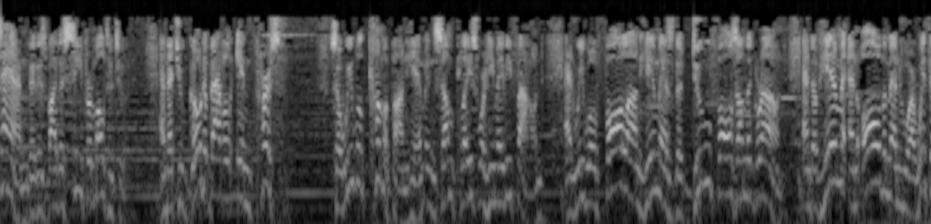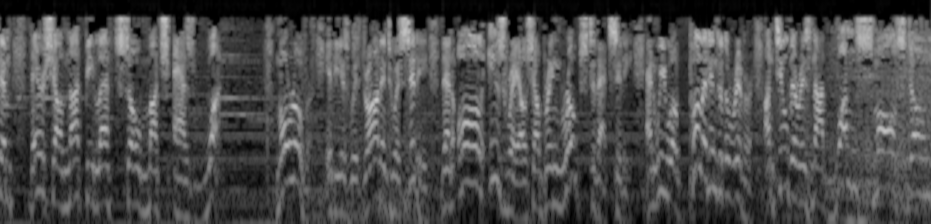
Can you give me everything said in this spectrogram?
sand that is by the sea for multitude, and that you go to battle in person. So we will come upon him in some place where he may be found, and we will fall on him as the dew falls on the ground. And of him and all the men who are with him, there shall not be left so much as one. Moreover, if he is withdrawn into a city, then all Israel shall bring ropes to that city, and we will pull it into the river until there is not one small stone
